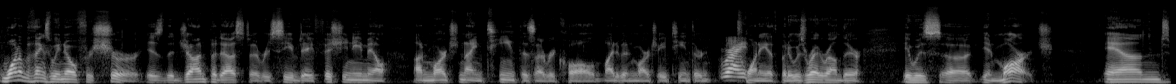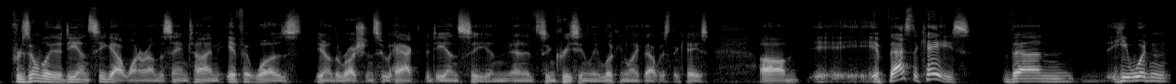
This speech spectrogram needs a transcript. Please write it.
one of the things we know for sure is that John Podesta received a phishing email on March 19th, as I recall. It might have been March 18th or Right. 20th, but it was right around there. It was uh, in March, and presumably the DNC got one around the same time. If it was, you know, the Russians who hacked the DNC, and, and it's increasingly looking like that was the case. Um, if that's the case, then he wouldn't,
